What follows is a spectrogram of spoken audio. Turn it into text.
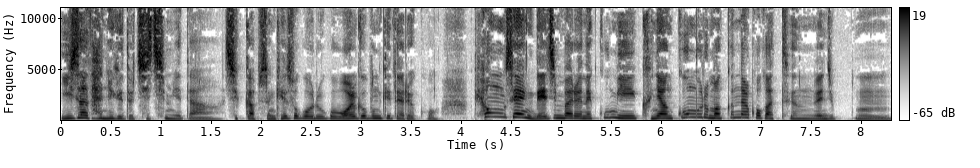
이사 다니기도 지칩니다. 집값은 계속 오르고 월급은 기다리고 평생 내 집 마련의 꿈이 그냥 꿈으로만 끝날 것 같은 왠지, 음,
